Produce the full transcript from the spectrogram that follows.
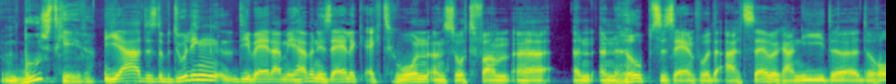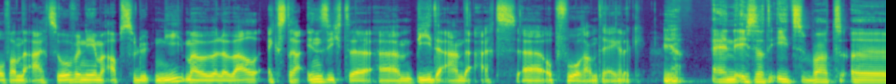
een boost geven. Ja, dus de bedoeling die wij daarmee hebben is eigenlijk echt gewoon een soort van eh, een, een hulp te zijn voor de arts. Hè. We gaan niet de, de rol van de arts overnemen, absoluut niet. Maar we willen wel extra inzichten ehm, bieden aan de arts eh, op voorhand eigenlijk. Ja. En is dat iets wat eh,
